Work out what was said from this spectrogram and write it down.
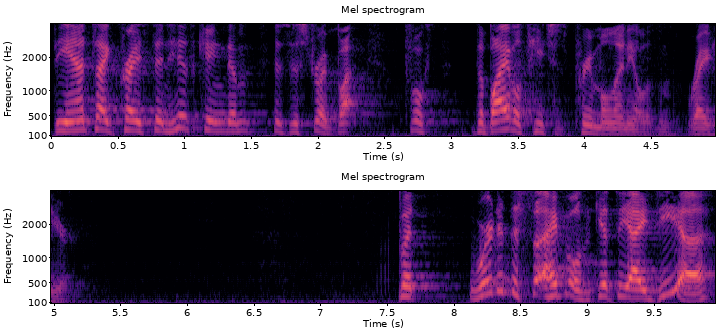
the Antichrist, and his kingdom is destroyed. But, folks, the Bible teaches premillennialism right here. But where did the disciples get the idea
